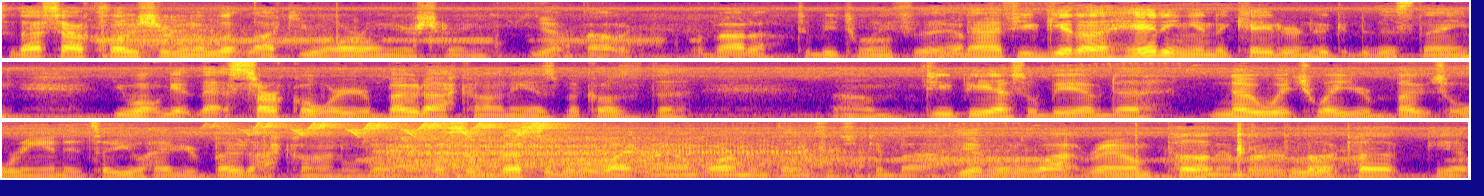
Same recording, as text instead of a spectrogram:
so that's how close you're going to look like you are on your screen Yep. About a, about a. to be 20 foot. Yep. Now, if you get a heading indicator and hook it to this thing, you won't get that circle where your boat icon is because the um, GPS will be able to know which way your boat's oriented, so you'll have your boat icon on there. Yeah, that's a, that's the little white round Garmin things that you can buy. You have a little white round puck, the little puck. Yep.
